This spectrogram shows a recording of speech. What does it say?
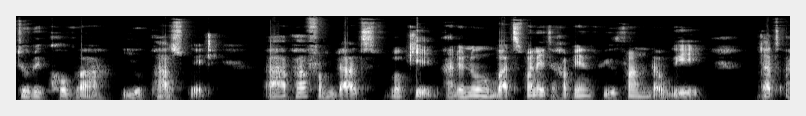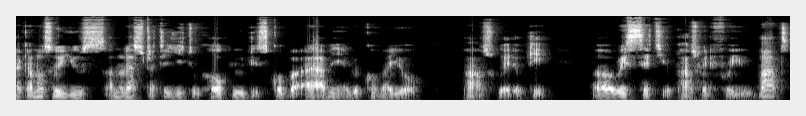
to recover your password. Uh, apart from that okay i don't know but when it happens you found a way that i can also use another strategy to help you discover i mean recover your password okay? Uh, reset your password for you. But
